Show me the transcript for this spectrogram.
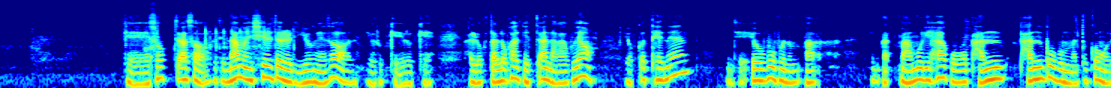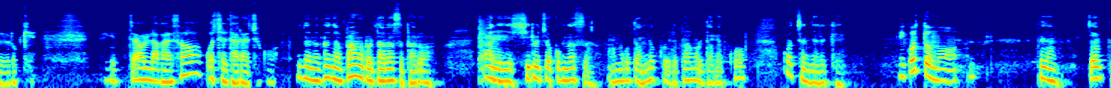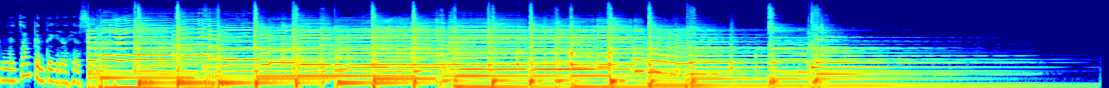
계속 짜서 이제 남은 실들을 이용해서 이렇게 이렇게 알록달록하게 짜 나가고요. 요 끝에는 이제 요 부분은 마, 마, 마무리하고 반, 반 부분만 뚜껑으로 이렇게 이렇게 짜 올라가서 꽃을 달아주고 이거는 그냥 방울을 달아서 바로 안에 네. 실을 조금 넣어서 아무것도 안 넣고 이렇게 방울 달았고 꽃은 이렇게 이 꽃도 뭐 그냥 짤, 그 장편뜨기로 해서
